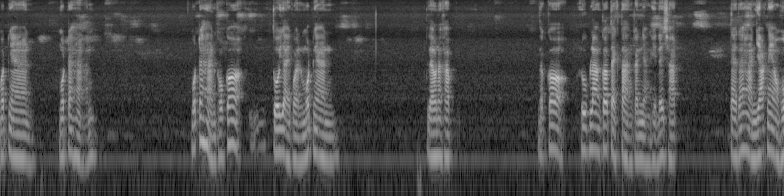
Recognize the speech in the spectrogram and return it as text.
มดงาน มดทหาร มดทหารเขาก็ตัวใหญ่กว่ามดงานแล้วนะครับ แล้วก็รูปร่างก็แตกต่างกันอย่างเห็นได้ชัด แต่ทหารยักษ์เนี่ยโอ้โห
